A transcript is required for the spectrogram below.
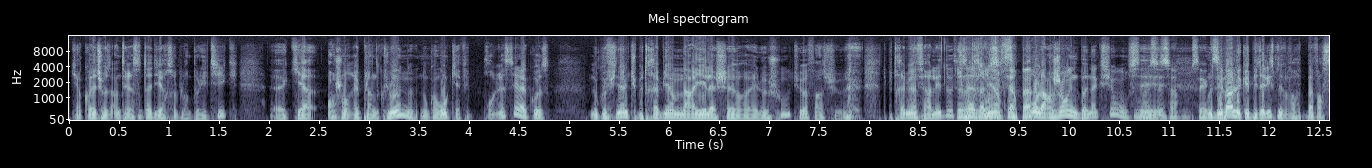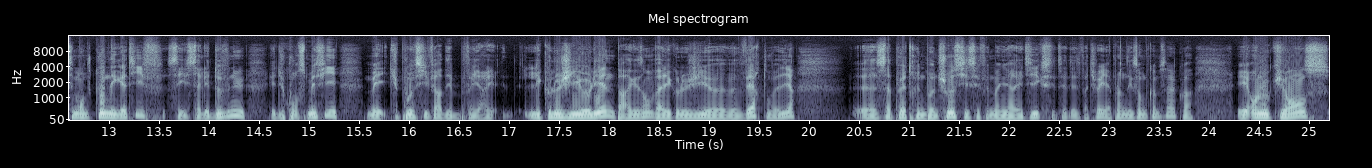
qui a encore des choses intéressantes à dire sur le plan politique, euh, qui a engendré plein de clones, donc en gros qui a fait progresser la cause. Donc au final, tu peux très bien marier la chèvre et le chou, tu vois, enfin, tu, peux très bien faire les deux, tu peux très bien faire pour l'argent une bonne action. C'est au départ, le capitalisme n'est pas forcément que négatif, c'est ça l'est devenu, et du coup on se méfie. Mais tu peux aussi faire des, l'écologie éolienne par exemple, l'écologie euh, verte, on va dire. Euh, ça peut être une bonne chose si c'est fait de manière éthique. C'était, tu vois, il y a plein d'exemples comme ça, quoi. Et en l'occurrence,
